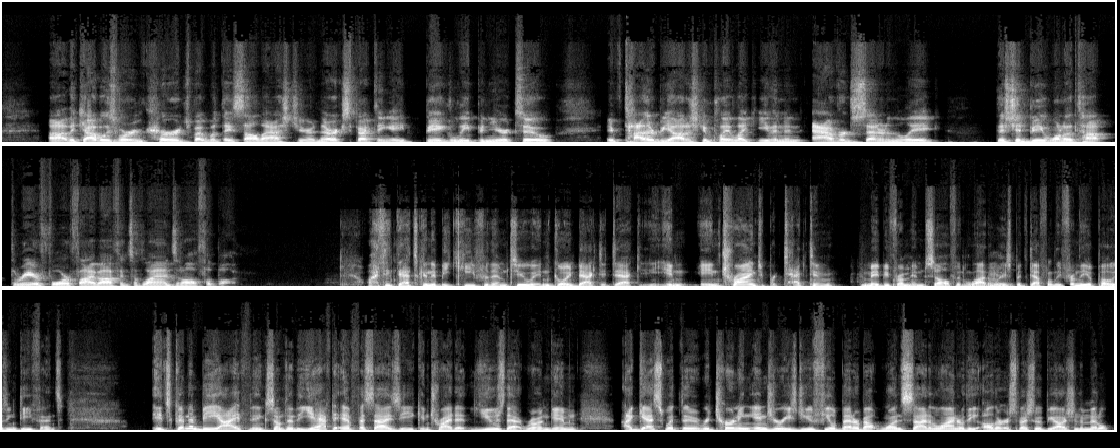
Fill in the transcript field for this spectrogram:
Uh, the Cowboys were encouraged by what they saw last year, and they're expecting a big leap in year two. If Tyler Biadasz can play like even an average center in the league, this should be one of the top three or four or five offensive lines in all football. I think that's going to be key for them too. And going back to Deck in in trying to protect him, maybe from himself in a lot of mm. ways, but definitely from the opposing defense. It's going to be, I think, something that you have to emphasize Zeke and try to use that run game. And I guess with the returning injuries, do you feel better about one side of the line or the other, especially with Biadasz in the middle?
